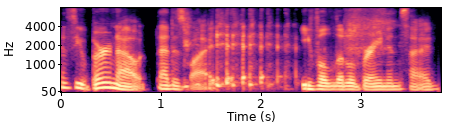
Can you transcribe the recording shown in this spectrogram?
Because you burn out. That is why. Evil little brain inside.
